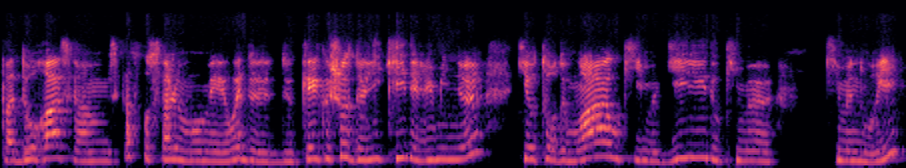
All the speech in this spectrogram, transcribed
pas d'aura, c'est pas trop ça le mot, mais ouais, de, quelque chose de liquide et lumineux qui est autour de moi ou qui me guide ou qui me, qui me nourrit.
